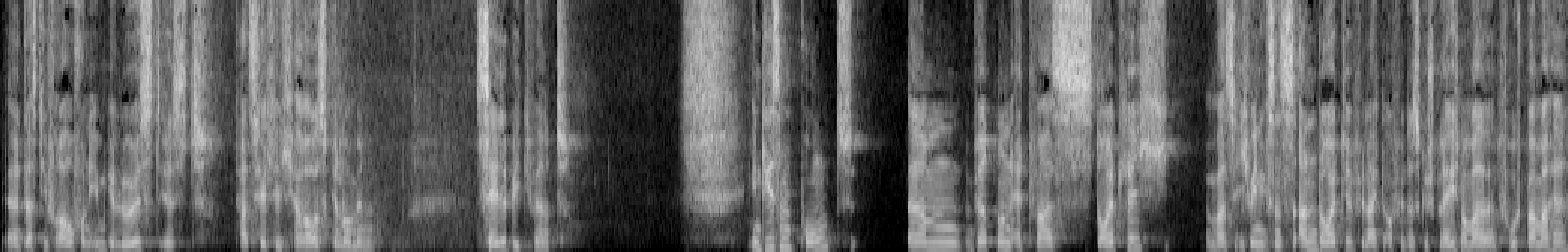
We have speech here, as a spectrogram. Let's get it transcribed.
dass die Frau von ihm gelöst ist, tatsächlich herausgenommen, selbig wird. In diesem Punkt ähm, wird nun etwas deutlich, was ich wenigstens andeute, vielleicht auch für das Gespräch nochmal fruchtbar mache.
